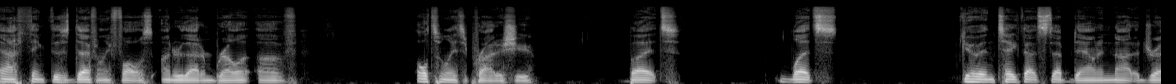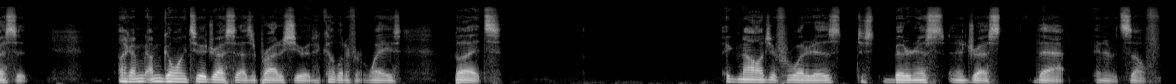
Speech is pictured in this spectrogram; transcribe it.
and I think this definitely falls under that umbrella of ultimately it's a pride issue. But let's go ahead and take that step down and not address it. Like I'm I'm going to address it as a pride issue in a couple different ways, but acknowledge it for what it is, just bitterness and address that in of itself.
